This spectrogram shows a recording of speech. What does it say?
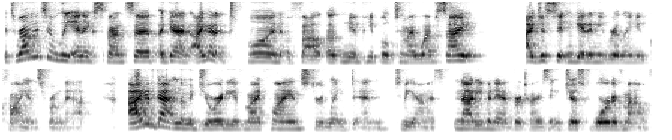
it's relatively inexpensive. Again, I got a ton of, follow, of new people to my website. I just didn't get any really new clients from that. I have gotten the majority of my clients through LinkedIn, to be honest, not even advertising, just word of mouth.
